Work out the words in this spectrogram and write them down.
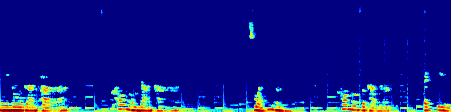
มนูร้านค้า ข้อมูลร้านค้า ส่วนที่หนึ่งข้อมูลสถานะ แพ็กเกจ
